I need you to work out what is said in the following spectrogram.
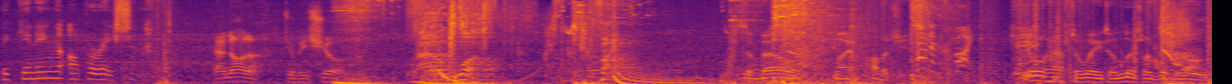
Beginning operation. An honor, to be sure. Round one. Fight! Sibel, my apologies. You'll have to wait a little bit longer.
